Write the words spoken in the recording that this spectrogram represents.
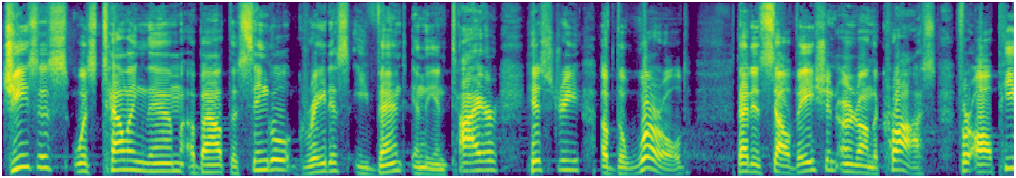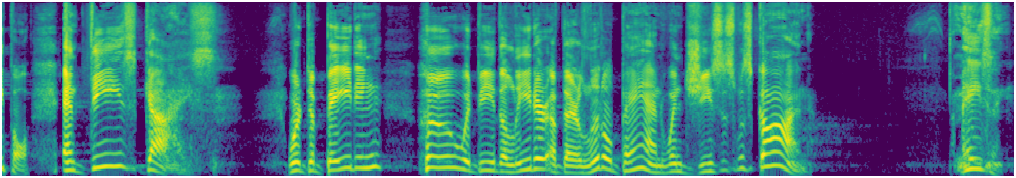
Jesus was telling them about the single greatest event in the entire history of the world that is salvation earned on the cross for all people. And these guys were debating who would be the leader of their little band when Jesus was gone. Amazing.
